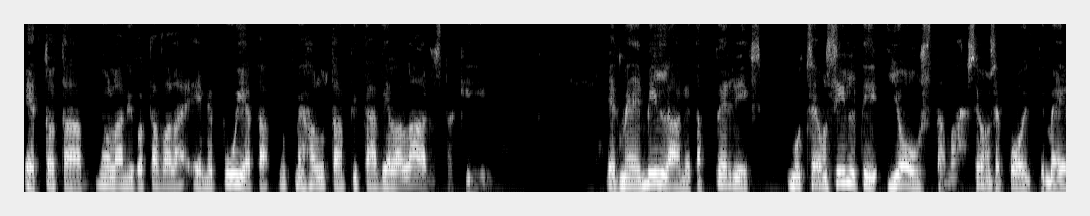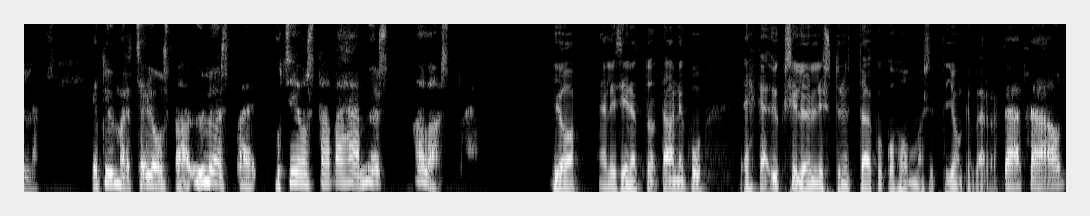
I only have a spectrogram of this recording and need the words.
Että tota, me ollaan niinku tavallaan, ei me puijata, mutta me halutaan pitää vielä laadusta kiinni. Että me ei millään anneta periksi, mutta se on silti joustava. Se on se pointti meillä. Että ymmärrät, se joustaa ylöspäin, mutta se joustaa vähän myös alaspäin. Joo, eli siinä tämä on niinku ehkä yksilöllistynyt tämä koko homma sitten jonkin verran. Tämä on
